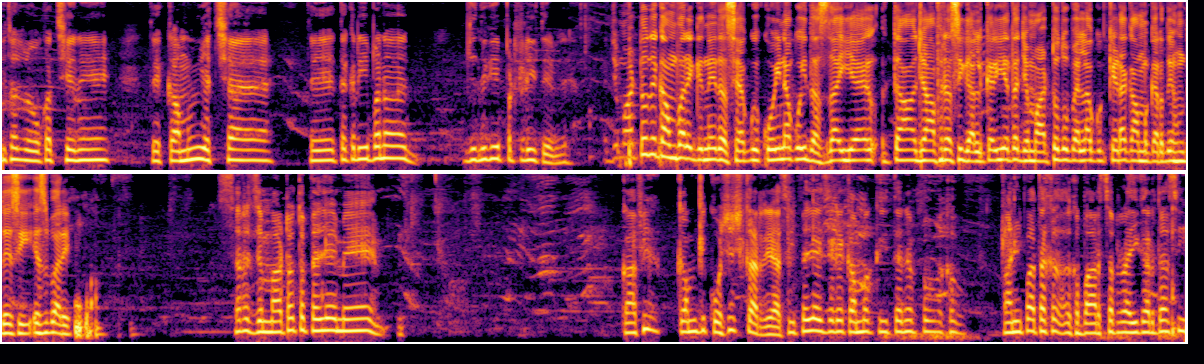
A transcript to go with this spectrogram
ਇੱਥੇ ਲੋਕ ਅੱਛੇ ਨੇ ਤੇ ਕੰਮ ਵੀ ਅੱਛਾ ਹੈ। ਤੇ ਤਕਰੀਬਨ ਜ਼ਿੰਦਗੀ ਪਟੜੀ ਤੇ ਵੇ ਜਮਾਟੋ ਦੇ ਕੰਮ ਬਾਰੇ ਕਿੰਨੇ ਦੱਸਿਆ ਕੋਈ ਕੋਈ ਨਾ ਕੋਈ ਦੱਸਦਾ ਹੀ ਹੈ ਤਾਂ ਜਾਂ ਫਿਰ ਅਸੀਂ ਗੱਲ ਕਰੀਏ ਤਾਂ ਜਮਾਟੋ ਤੋਂ ਪਹਿਲਾਂ ਕੋਈ ਕਿਹੜਾ ਕੰਮ ਕਰਦੇ ਹੁੰਦੇ ਸੀ ਇਸ ਬਾਰੇ सर जोमेटो ਤੋਂ ਪਹਿਲੇ ਮੈਂ ਕਾਫੀ ਕੰਮ ਦੀ ਕੋਸ਼ਿਸ਼ ਕਰ ਰਿਹਾ ਸੀ ਪਹਿਲੇ ਜਿਹੜੇ ਕੰਮ ਕੀਤੇ ਨੇ ਪ- ਅਖ- ਪਾਣੀਪਤ ਅਖ- ਅਖਬਾਰ ਸਪਲਾਈ ਕਰਦਾ ਸੀ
